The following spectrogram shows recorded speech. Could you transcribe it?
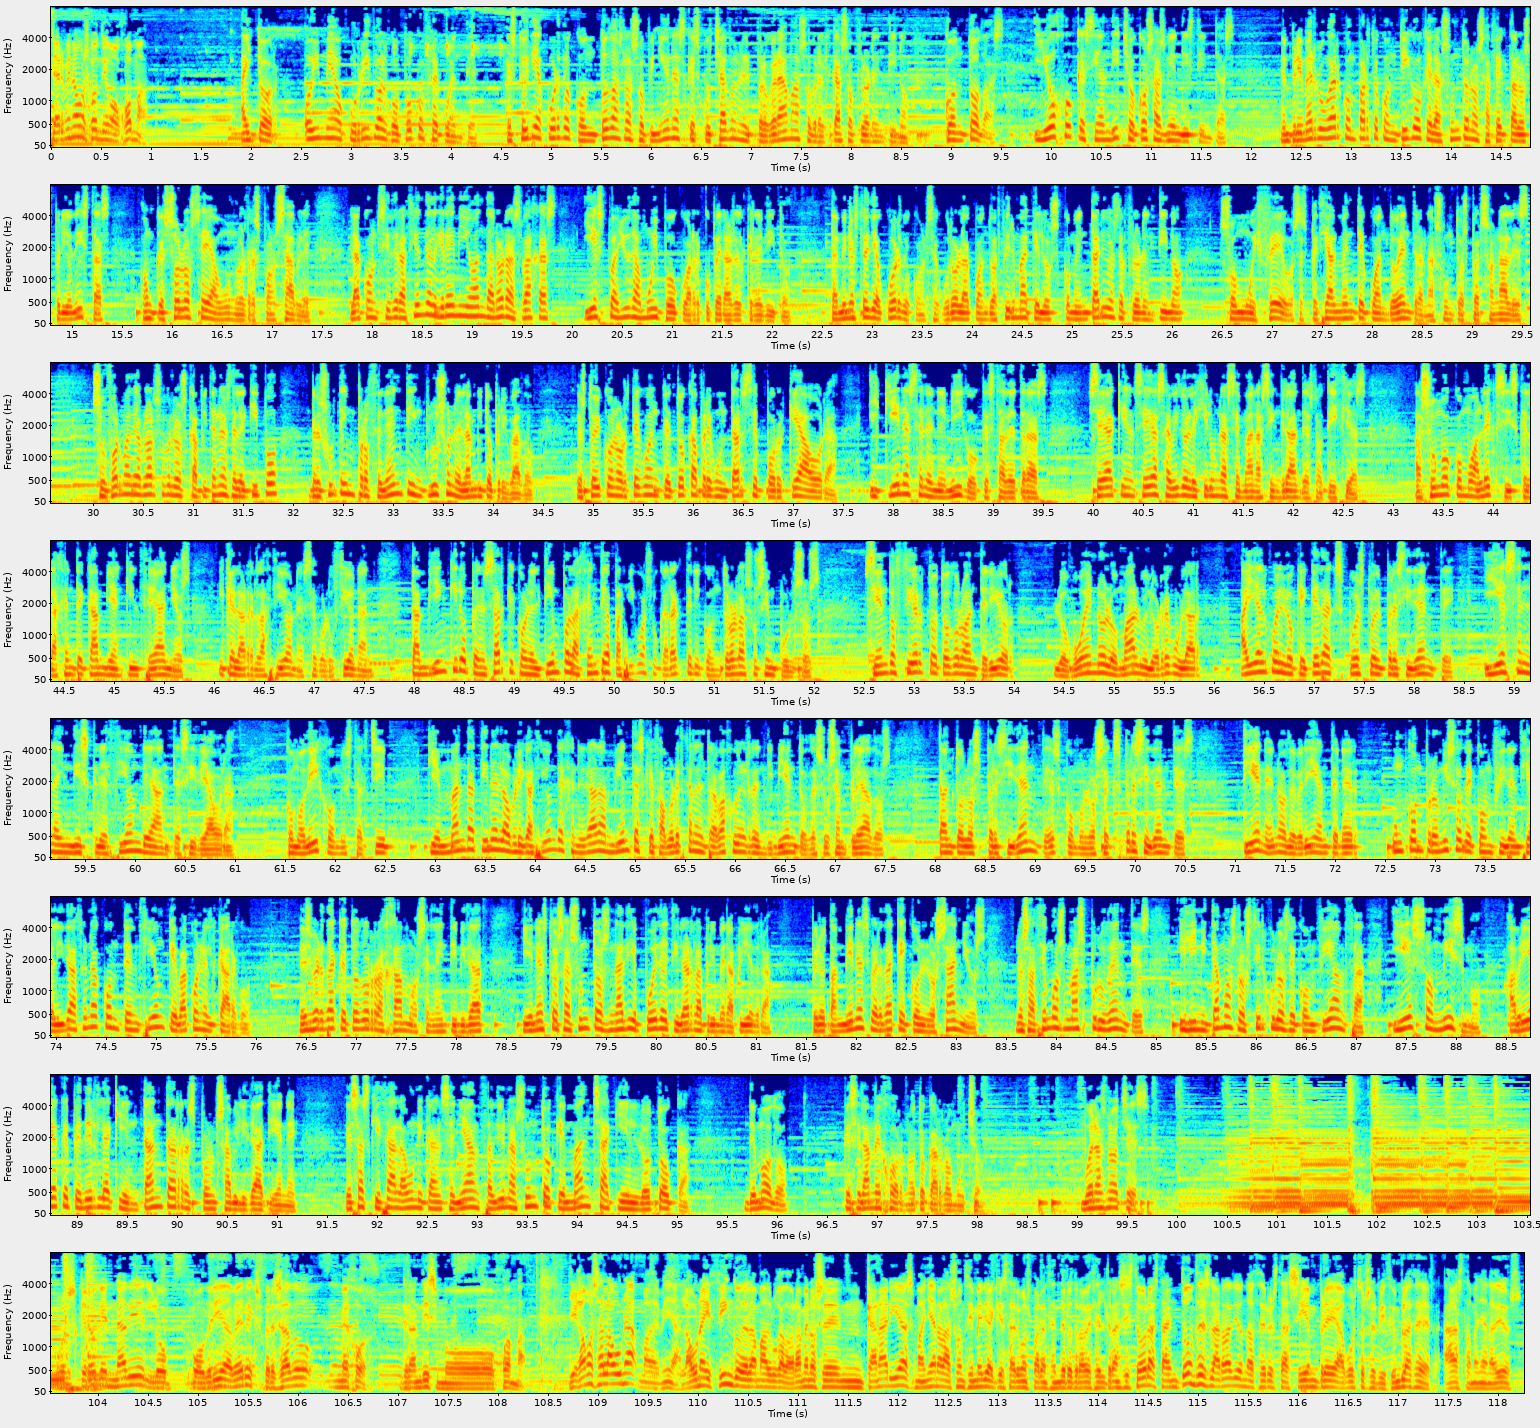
Terminamos contigo, Joma. Aitor, hoy me ha ocurrido algo poco frecuente. Estoy de acuerdo con todas las opiniones que he escuchado en el programa sobre el caso Florentino, con todas, y ojo que se han dicho cosas bien distintas. En primer lugar, comparto contigo que el asunto nos afecta a los periodistas, aunque solo sea uno el responsable. La consideración del gremio anda en horas bajas y esto ayuda muy poco a recuperar el crédito. También estoy de acuerdo con Segurola cuando afirma que los comentarios de Florentino son muy feos, especialmente cuando entran asuntos personales. Su forma de hablar sobre los capitanes del equipo resulta improcedente incluso en el ámbito privado. Estoy con Ortego en que toca preguntarse por qué ahora y quién es el enemigo que está detrás. Sea quien sea, ha sabido elegir una semana sin grandes noticias. Asumo como Alexis que la gente cambia en 15 años y que las relaciones evolucionan. También quiero pensar que con el tiempo la gente apacigua su carácter y controla sus impulsos. Siendo cierto todo lo anterior, lo bueno, lo malo y lo regular, hay algo en lo que queda expuesto el presidente, y es en la indiscreción de antes y de ahora. Como dijo Mr. Chip, quien manda tiene la obligación de generar ambientes que favorezcan el trabajo y el rendimiento de sus empleados. Tanto los presidentes como los expresidentes tienen o deberían tener un compromiso de confidencialidad, una contención que va con el cargo. Es verdad que todos rajamos en la intimidad y en estos asuntos nadie puede tirar la primera piedra, pero también es verdad que con los años nos hacemos más prudentes y limitamos los círculos de confianza y eso mismo habría que pedirle a quien tanta responsabilidad tiene. Esa es quizá la única enseñanza de un asunto que mancha a quien lo toca, de modo que será mejor no tocarlo mucho. Buenas noches. Creo que nadie lo podría haber expresado mejor. Grandísimo, Juanma. Llegamos a la una, madre mía, la una y cinco de la madrugada, ahora menos en Canarias. Mañana a las once y media aquí estaremos para encender otra vez el transistor. Hasta entonces, la radio Onda Cero está siempre a vuestro servicio. Un placer. Hasta mañana. Adiós.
